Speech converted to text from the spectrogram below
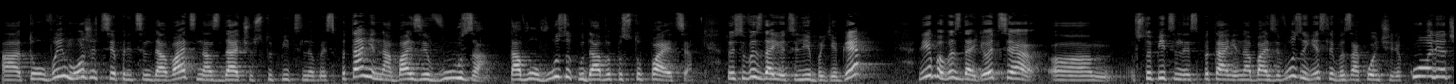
а, то вы можете претендовать на сдачу вступительного испытания на базе вуза, того вуза, куда вы поступаете. То есть вы сдаете либо ЕГЭ, либо вы сдаете э, вступительные испытания на базе вуза, если вы закончили колледж,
